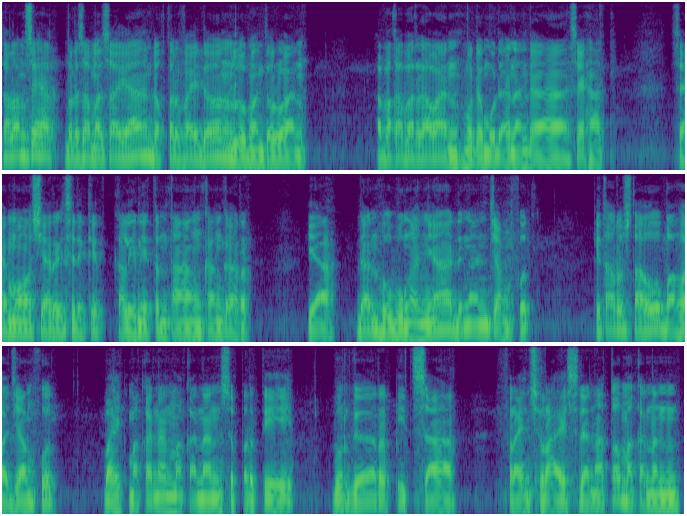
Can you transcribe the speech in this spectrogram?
Salam sehat bersama saya Dr. Faidon Lumanturuan. Apa kabar kawan? Mudah-mudahan Anda sehat. Saya mau sharing sedikit kali ini tentang kanker. Ya, dan hubungannya dengan junk food. Kita harus tahu bahwa junk food baik makanan-makanan seperti burger, pizza, french fries dan atau makanan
